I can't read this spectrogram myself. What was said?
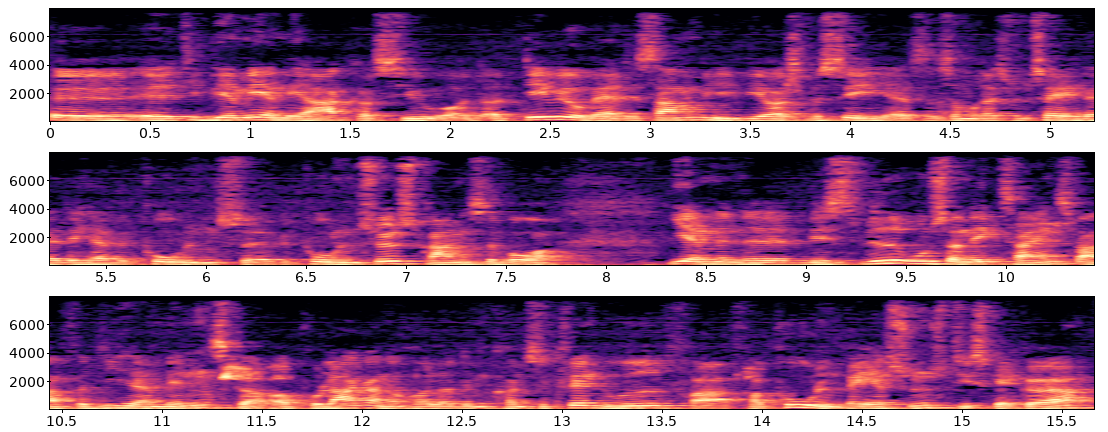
øh, øh, de bliver mere og mere aggressive, og, og det vil jo være det samme, vi, vi også vil se altså, som resultat af det her ved Polens, øh, ved Polens østgrænse, hvor Jamen, øh, hvis hviderusserne ikke tager ansvar for de her mennesker, og polakkerne holder dem konsekvent ude fra, fra Polen, hvad jeg synes, de skal gøre,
